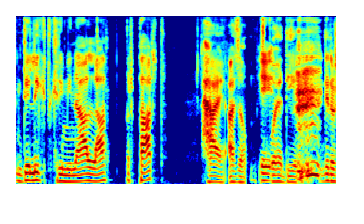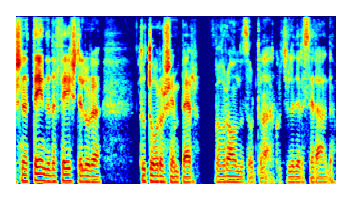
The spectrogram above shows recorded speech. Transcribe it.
un delikt kriminal là per part. Hai, also, E- ich puoi ja dire. Dir una tenda da festa, allora tuttora sempre bavrando sorta Ah. la cucina della serata.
